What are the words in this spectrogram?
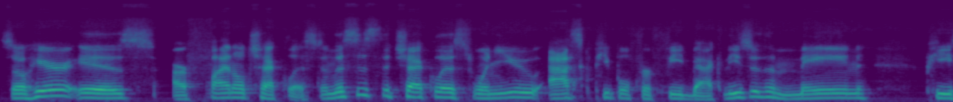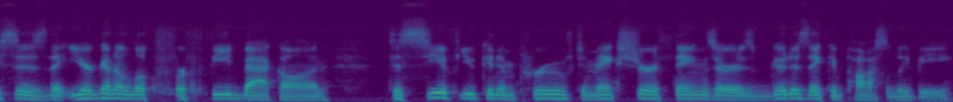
So here is our final checklist. And this is the checklist when you ask people for feedback. These are the main pieces that you're going to look for feedback on to see if you can improve to make sure things are as good as they could possibly be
